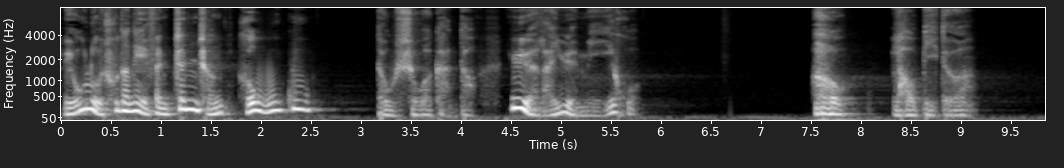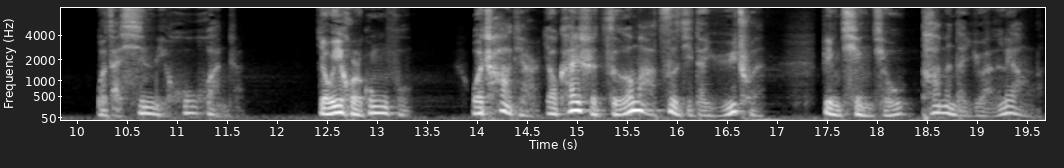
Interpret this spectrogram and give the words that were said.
流露出的那份真诚和无辜，都使我感到。越来越迷惑。哦，老彼得，我在心里呼唤着。有一会儿功夫，我差点要开始责骂自己的愚蠢，并请求他们的原谅了。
